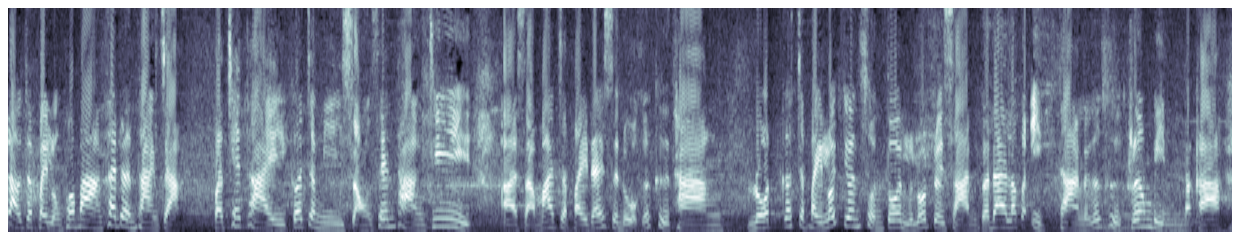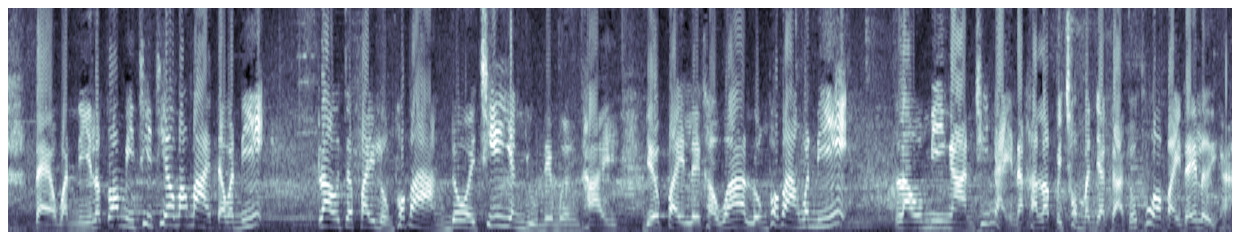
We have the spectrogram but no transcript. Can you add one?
เราจะไปหลวงพระบาง ถ้าเดินทางจากประเทศไทยก็จะมี 2 เส้นทางที่สามารถจะไปได้สะดวกก็คือทางรถก็จะไปรถยนต์ส่วนตัวหรือรถโดยสารก็ได้แล้วก็อีกทางหนึงก็คือเครื่องบินนะคะ แต่วันนี้แล้วก็มีที่เที่ยวมากมาย แต่วันนี้ เราจะไปหลวงพ่อบางโดยที่ยังอยู่ในเมืองไทย เดี๋ยวไปเลยค่ะว่าหลวงพ่อบางวันนี้ เรามีงานที่ไหนนะคะ เราไปชมบรรยากาศทั่วๆไปได้เลยค่ะ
